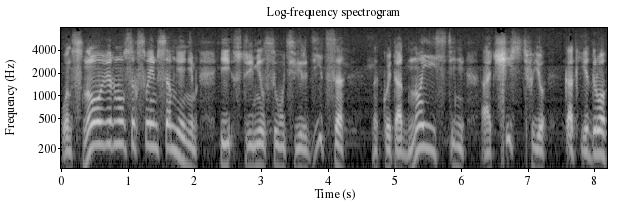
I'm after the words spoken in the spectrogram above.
он снова вернулся к своим сомнениям и стремился утвердиться на какой-то одной истине, очистив ее, как ядро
